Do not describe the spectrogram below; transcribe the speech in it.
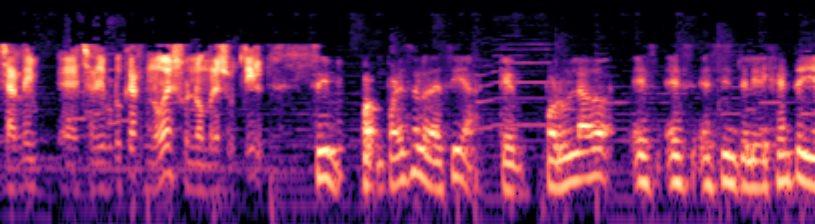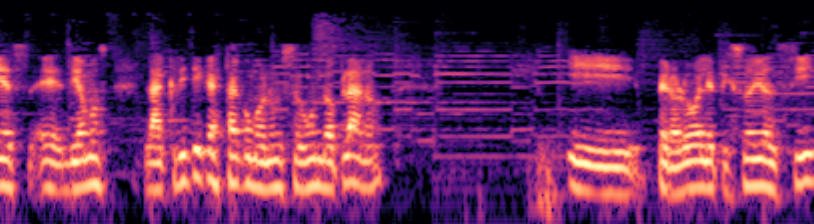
Charlie, eh, Charlie Brooker no es un hombre sutil. Sí, por, eso lo decía, que por un lado es, es, es inteligente y es, eh, digamos, la crítica está como en un segundo plano, y pero luego el episodio en sí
